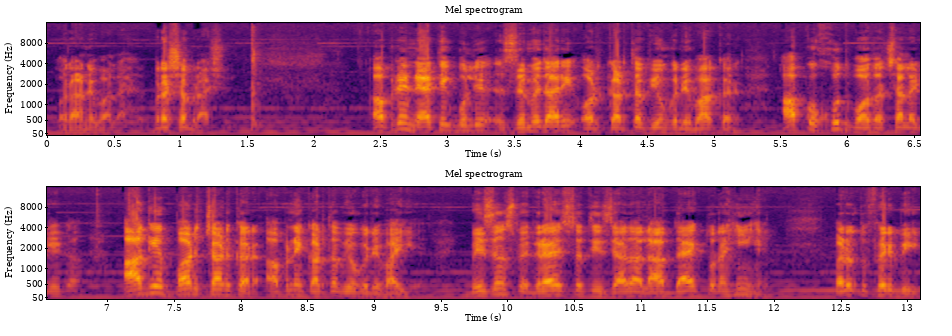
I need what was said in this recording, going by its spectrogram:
और आने वाला है। वृषभ राशि। अपने नैतिक मूल्य, ज़िम्मेदारी और कर्तव्यों को निभाकर आपको खुद बहुत अच्छा लगेगा। आगे बढ़ चढ़कर अपने कर्तव्यों को निभाइए। बिज़नेस में ग्रह स्थिति ज़्यादा लाभदायक तो नहीं है, परंतु फिर भी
